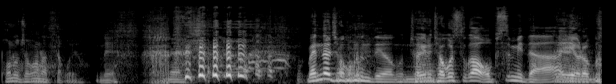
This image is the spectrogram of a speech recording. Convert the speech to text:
번호 적어놨다고요. 네. 네. 맨날 적어놓는데요. 저희는 네. 적을 수가 없습니다. 예, 예, 여러분.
